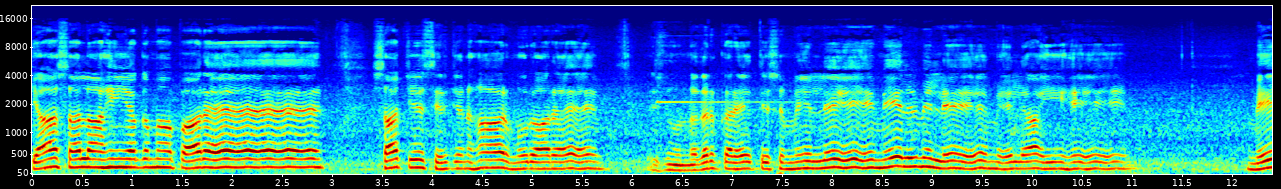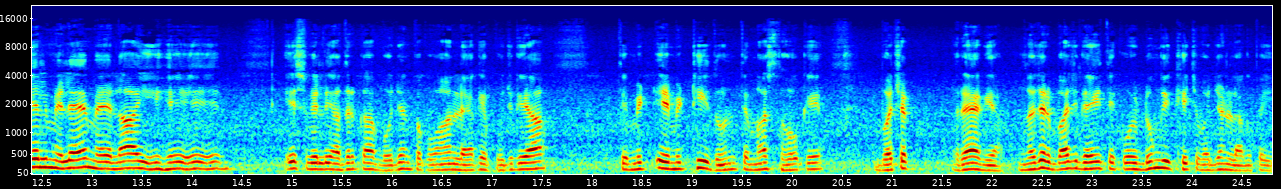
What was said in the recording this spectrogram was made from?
ਕਿਆ ਸਲਾਹੀ ਅਗਮ ਪਾਰੈ? ਸਾਚੇ ਸਿਰਜਨਹਾਰ ਮੁਰਾਰੈ। ਇਸ ਨੂੰ ਨਦਰ ਕਰੇ ਤਿਸ ਮੇਲੇ, ਮੇਲ ਮਿਲੇ ਮੇਲਾਈ ਹੈ। ਮੇਲ ਮਿਲੇ ਮੇਲਾਈ ਹੈ। ਇਸ ਵੇਲੇ ਅਦਰ ਕਾ ਭੋਜਨ ਪਕਵਾਨ ਲੈ ਕੇ ਪੁੱਜ ਗਿਆ ਤੇ ਮਿੱਠੇ ਮਿੱਠੀ ਧੁਨ ਤੇ ਮਸਤ ਹੋ ਕੇ ਬਚਕ ਰਹਿ ਗਿਆ। ਨਜ਼ਰ ਵੱਜ ਗਈ ਤੇ ਕੋਈ ਡੂੰਗੀ ਖਿੱਚ ਵੱਜਣ ਲੱਗ ਪਈ।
